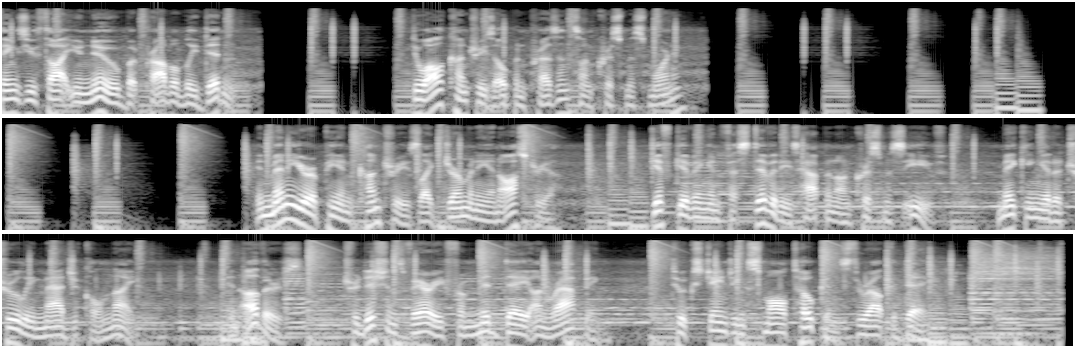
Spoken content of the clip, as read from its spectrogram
Things you thought you knew but probably didn't. Do all countries open presents on Christmas morning? In many European countries like Germany and Austria, gift giving and festivities happen on Christmas Eve, making it a truly magical night. In others, traditions vary from midday unwrapping to exchanging small tokens throughout the day.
